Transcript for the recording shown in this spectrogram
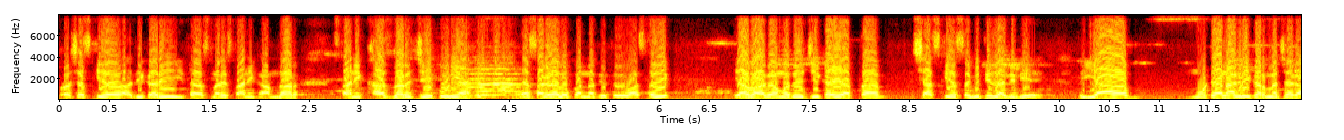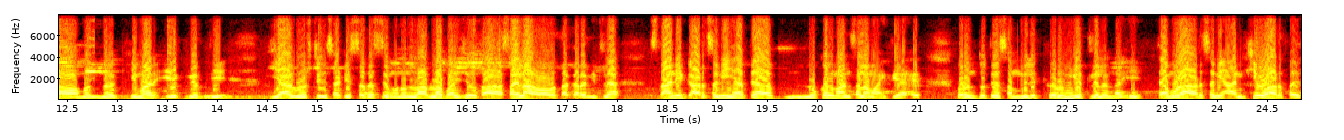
प्रशासकीय अधिकारी इथे असणारे स्थानिक आमदार स्थानिक खासदार जे कोणी आहेत या सगळ्या लोकांना देतोय वास्तविक. या भागामध्ये जी काही आता शासकीय समिती झालेली आहे या मोठ्या नागरीकरणाच्या गावामधनं किमान एक व्यक्ती या गोष्टींसाठी सदस्य म्हणून लाभला पाहिजे होता असायला हवा होता. कारण इथल्या स्थानिक अडचणी ह्या त्या लोकल माणसाला माहिती आहेत. परंतु ते संमिलित करून घेतलेलं नाही. त्यामुळे अडचणी आणखी वाढत आहेत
